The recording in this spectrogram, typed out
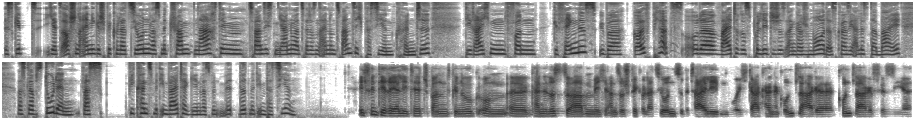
Es gibt jetzt auch schon einige Spekulationen, was mit Trump nach dem 20. Januar 2021 passieren könnte. Die reichen von Gefängnis über Golfplatz oder weiteres politisches Engagement. Da ist quasi alles dabei. Was glaubst du denn? Was, wie könnte es mit ihm weitergehen? Was wird, wird mit ihm passieren? Ich finde die Realität spannend genug, um äh, keine Lust zu haben, mich an so Spekulationen zu beteiligen, wo ich gar keine Grundlage, Grundlage für sehe.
